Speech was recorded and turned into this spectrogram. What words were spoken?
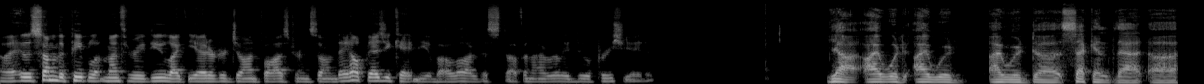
uh, it was some of the people at Monthly Review, like the editor John Foster and so on. They helped educate me about a lot of this stuff, and I really do appreciate it. Yeah, I would, I would, I would uh, second that. Uh,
